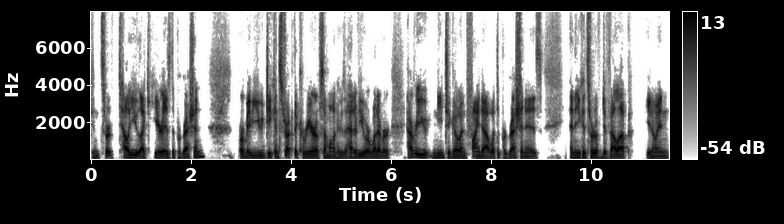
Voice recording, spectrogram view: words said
can sort of tell you, like, here is the progression. Or maybe you deconstruct the career of someone who's ahead of you or whatever. However, you need to go and find out what the progression is. And then you can sort of develop, you know, in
